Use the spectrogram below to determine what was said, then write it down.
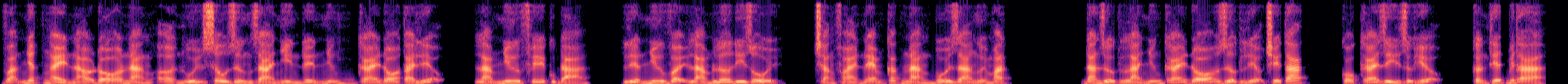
Vạn nhất ngày nào đó nàng ở núi sâu rừng ra nhìn đến những cái đó tài liệu, làm như phế cục đá, liền như vậy làm lơ đi rồi, chẳng phải ném các nàng bối ra người mặt. Đan dược là những cái đó dược liệu chế tác, có cái gì dược hiệu, cần thiết biết ta,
